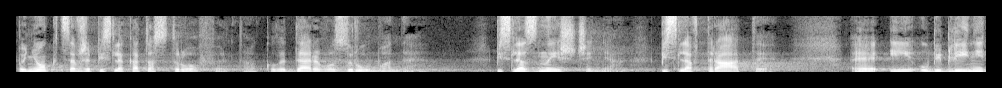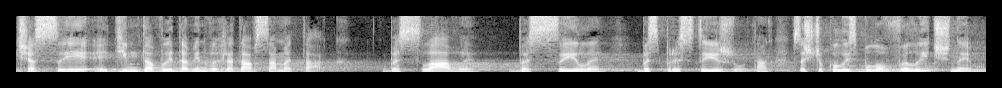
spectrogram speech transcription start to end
Пеньок це вже після катастрофи, так, коли дерево зрубане, після знищення, після втрати. Е, І у біблійні часи е, дім Давида він виглядав саме так: без слави, без сили, без престижу. Так? Все, що колись було величним,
